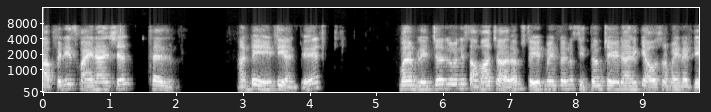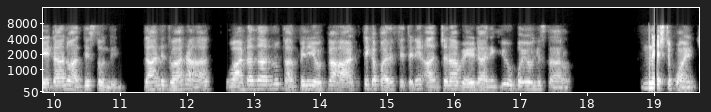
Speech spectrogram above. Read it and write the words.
company's financial health అంటే ఏంటి అంటే మనం లెజర్లోని సమాచారం స్టేట్మెంట్లను సిద్ధం చేయడానికి అవసరమైన డేటాను అందిస్తుంది. దాని ద్వారా వాటాదారులు కంపెనీ యొక్క ఆర్థిక పరిస్థితిని అంచనా వేయడానికి ఉపయోగిస్తారు. Next point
